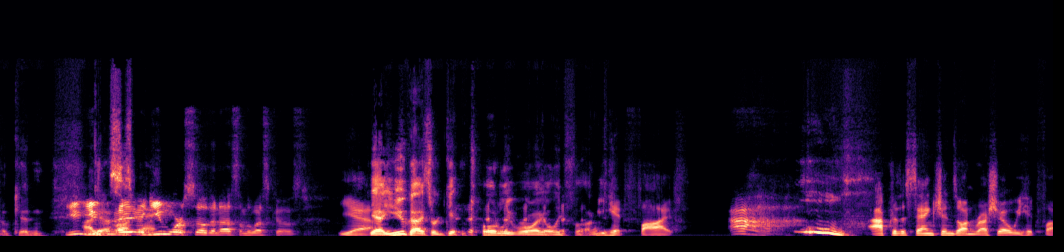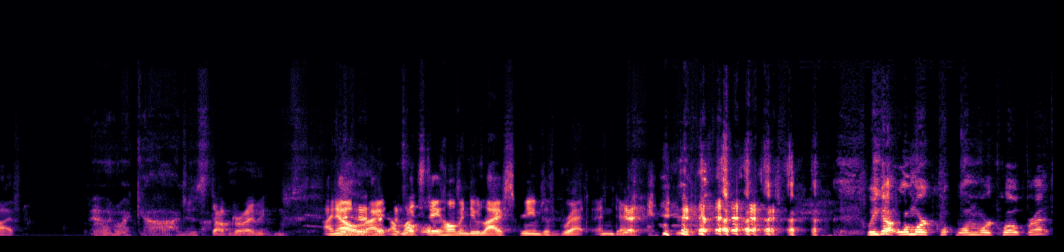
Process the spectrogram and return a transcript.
no kidding You you, guess. uh, you more so than us on the West Coast. Yeah. yeah you guys are getting totally royally fucked We hit five. Ah, Ooh. After the sanctions on Russia, we hit five. oh my god just stop driving. I know, right? I'm like, stay home and do live streams with Brett and Yeah. We got one more qu- one more quote brett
